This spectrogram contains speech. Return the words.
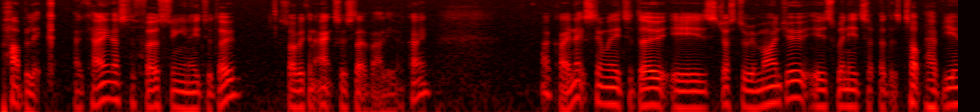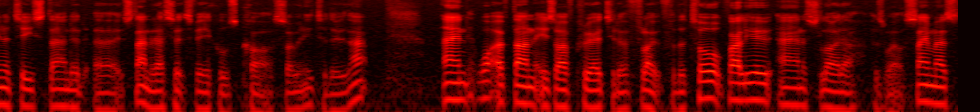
public okay? That's the first thing you need to do so we can access that value okay? Okay next thing we need to do is just to remind you is we need to at the top have unity standard uh, standard assets vehicles cars so we need to do that. And what I've done is I've created a float for the torque value and a slider as well same as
